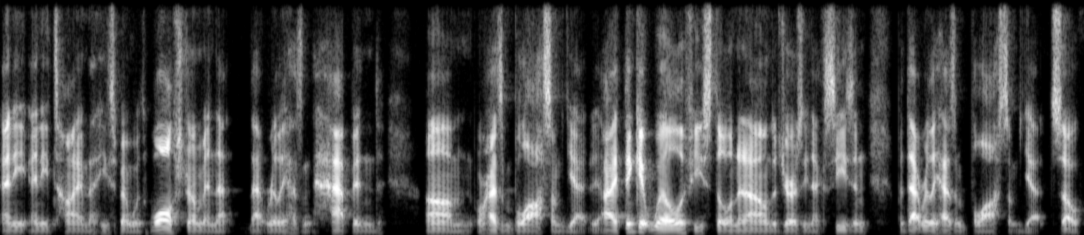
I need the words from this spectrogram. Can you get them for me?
any any time that he spent with Wahlstrom, and that that really hasn't happened um, or hasn't blossomed yet. I think it will if he's still in an Islander jersey next season, but that really hasn't blossomed yet. So,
